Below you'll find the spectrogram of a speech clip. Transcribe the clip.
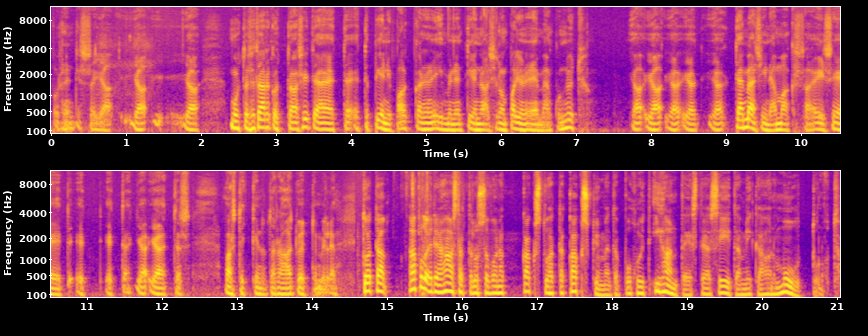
prosentissa. Ja, ja, ja mutta se tarkoittaa sitä, että, että pienipalkkainen ihminen tienaa silloin paljon enemmän kuin nyt. Ja, ja, ja, ja, ja tämä siinä maksaa, ei se, että, että, että ja, jaettaisiin vastikkeen tuota rahaa työttömille. Tuota, Apulehden haastattelussa vuonna 2020 puhuit ihanteista ja siitä, mikä on muuttunut.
